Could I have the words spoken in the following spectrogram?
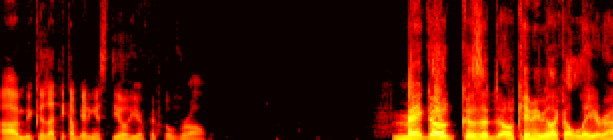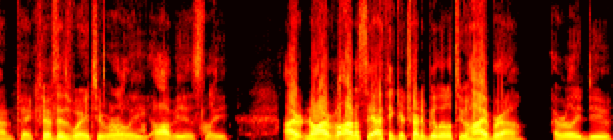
um, because I think I'm getting a steal here, fifth overall. Mango, because okay, maybe like a late round pick. Fifth is way too Oh, early, obviously. I no, I honestly I think you're trying to be a little too highbrow. I really do.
